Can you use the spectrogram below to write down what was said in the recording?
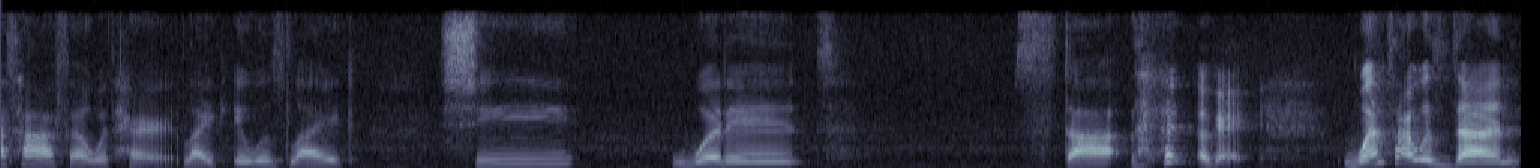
That's how I felt with her. Like it was like she wouldn't stop. okay. Once I was done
